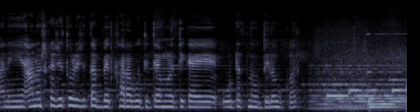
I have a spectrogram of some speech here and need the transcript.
आणि अनुष्काची थोडीशी तब्येत खराब होती त्यामुळे ती काय उठत नव्हती लवकर.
